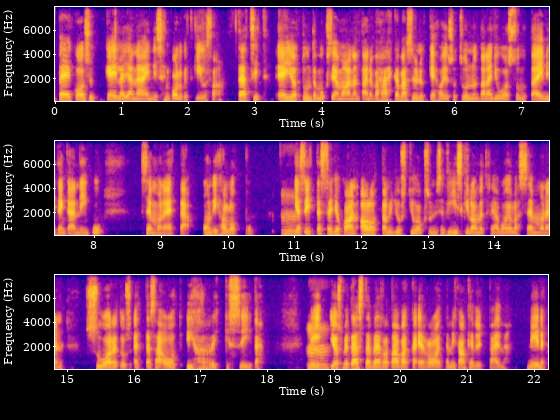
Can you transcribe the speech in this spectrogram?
pk-sykkeillä ja näin, niin sen 30 kilsaa. That's it. Ei ole tuntemuksia maanantaina. Vähän ehkä väsynyt keho, jos olet sunnuntaina juossut, mutta ei mitenkään niin kuin semmoinen, että on ihan loppu. Mm. Ja sitten se, joka on aloittanut just juoksun, niin se viisi kilometriä voi olla semmoinen suoritus, että sä oot ihan rikki siitä. Niin mm. jos me tästä verrataan vaikka eroa, että mikä on kevyt päivä, niin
